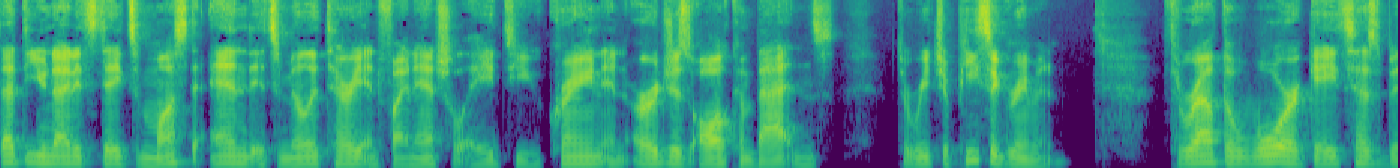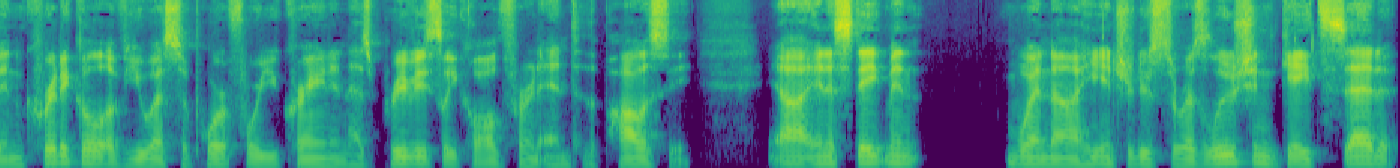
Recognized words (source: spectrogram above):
that the United States must end its military and financial aid to Ukraine and urges all combatants to reach a peace agreement. Throughout the war, Gaetz has been critical of U.S. support for Ukraine and has previously called for an end to the policy. Uh, in a statement when uh, he introduced the resolution, Gaetz said,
